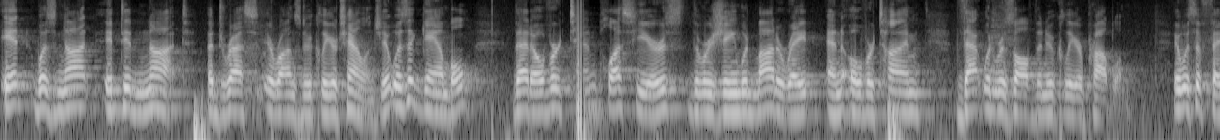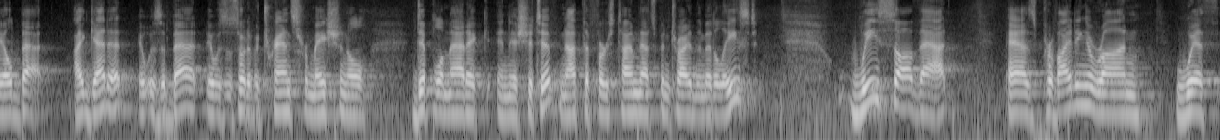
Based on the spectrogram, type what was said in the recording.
It was not, it did not address Iran's nuclear challenge. It was a gamble that over 10 plus years the regime would moderate and over time that would resolve the nuclear problem. It was a failed bet. I get it. It was a bet. It was a sort of a transformational diplomatic initiative, not the first time that's been tried in the Middle East. We saw that as providing Iran with,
